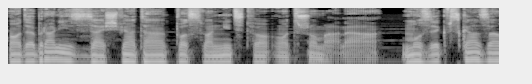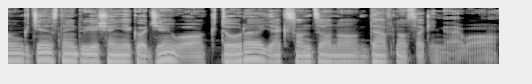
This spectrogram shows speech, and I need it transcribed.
odebrali z zaświata posłannictwo od Schumana. Muzyk wskazał, gdzie znajduje się jego dzieło, które, jak sądzono, dawno zaginęło.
